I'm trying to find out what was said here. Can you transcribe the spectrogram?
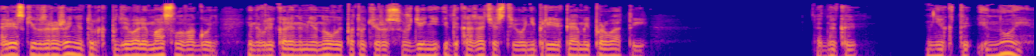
а резкие возражения только подливали масло в огонь и навлекали на меня новые потоки рассуждений и доказательств его непререкаемой правоты. Однако Некто иной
